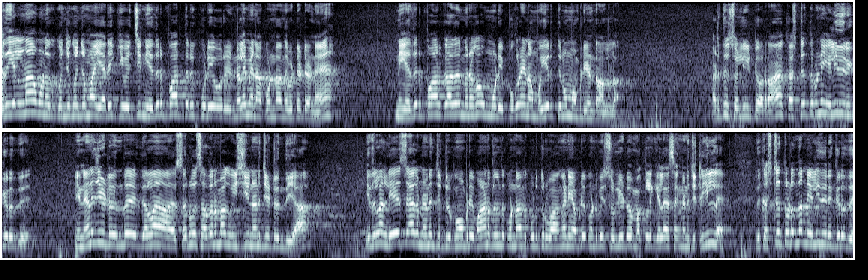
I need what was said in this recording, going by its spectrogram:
அதையெல்லாம் உனக்கு கொஞ்சம் கொஞ்சமாக இறக்கி வச்சு நீ எதிர்பார்த்திருக்கக்கூடிய ஒரு நிலைமை நான் கொண்டாந்து விட்டுட்டேனே. நீ எதிர்பார்க்காத மிருகம் உன்னுடைய புகழை நாம் உயர்த்தினோம் அப்படின்றான்ல அடுத்து சொல்லிட்டு வர்றான் கஷ்டத்துடனே எழுதி இருக்கிறது நீ நினச்சிக்கிட்டு இருந்த இதெல்லாம் சர்வசாதாரணமாக விஷயம் நினச்சிட்டு இருந்தியா? இதெல்லாம் லேசாக நினச்சிட்டு இருக்கோம். அப்படியே வானத்துலேருந்து கொண்டாந்து கொடுத்துருவாங்க. நீ அப்படியே கொண்டு போய் சொல்லிவிட்டோம் மக்களுக்கு லேசாக நினச்சிட்டு இல்லை. இது கஷ்டத்துடன் தான் எழுதி இருக்கிறது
